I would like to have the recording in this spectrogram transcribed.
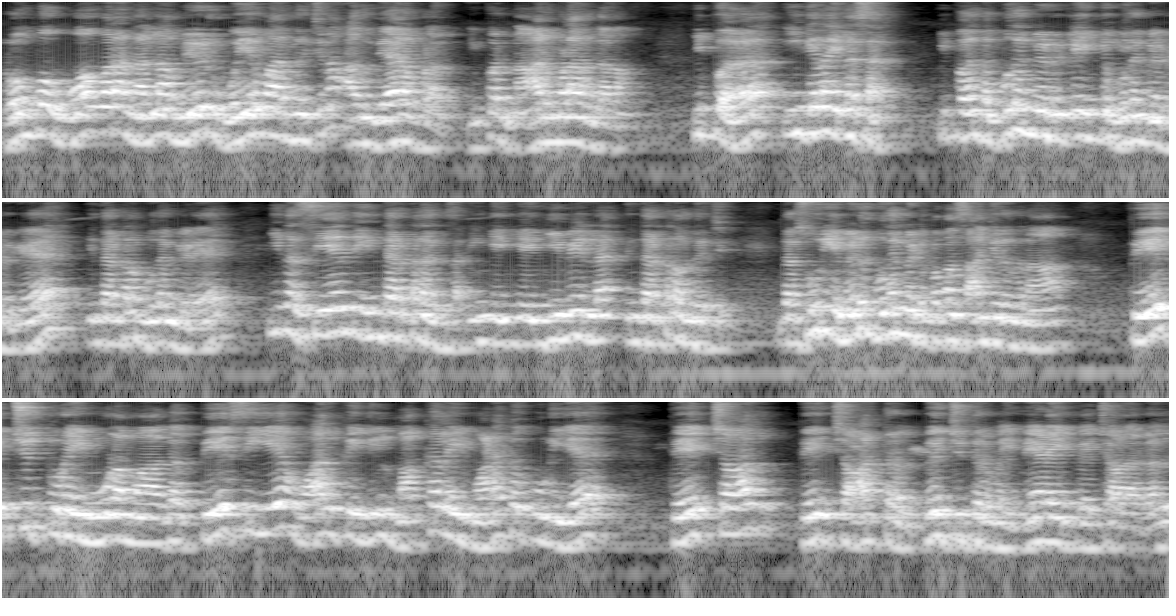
ரொம்ப ஓவரா நல்லா மேடு உயர்வா இருந்துச்சுன்னா அது வேற பலன். இப்ப நார்மலா இருந்தாலும் இப்ப இங்கெல்லாம் இல்லை சார் இப்போ இந்த புதன் மேடு இருக்குல்ல இங்கே புதன் மேடு இருக்கு. இந்த இடத்துல புதன் மேடு இதை சேர்ந்து இந்த இடத்துல இருக்கு சார். இங்கே இங்கே எங்கேயுமே இல்லை. இந்த இடத்துல வந்துருச்சு. இந்த சூரிய மேடு புதன் மேடு பக்கம் சாஞ்சிருந்ததுன்னா பேச்சுத்துறை மூலமாக பேசிய வாழ்க்கையில் மக்களை மடக்கக்கூடிய பேச்சால் பேச்சாற்றல் பேச்சு திறமை மேடை பேச்சாளர்கள்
